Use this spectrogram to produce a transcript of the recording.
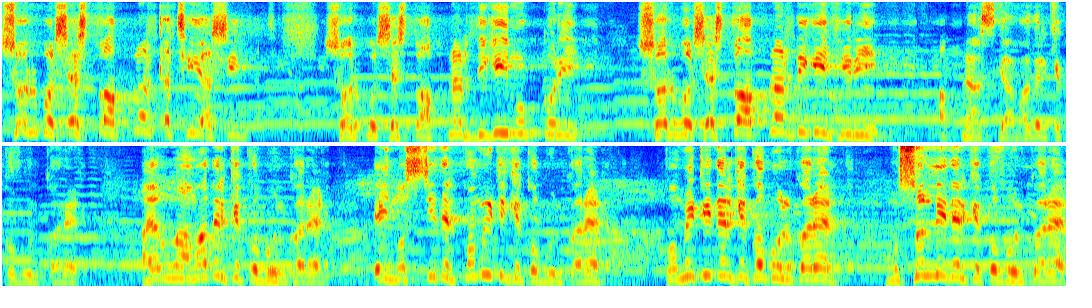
সর্বশেষ তো আপনার কাছেই আসি। সর্বশেষ তো আপনার দিকেই মুখ করি। সর্বশেষ তো আপনার দিকেই ফিরি। আপনি আজকে আমাদেরকে কবুল করেন। আল্লাহ, আমাদেরকে কবুল করেন। এই মসজিদের কমিটিকে কবুল করেন। কমিটিদেরকে কবুল করেন। মুসল্লিদেরকে কবুল করেন।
